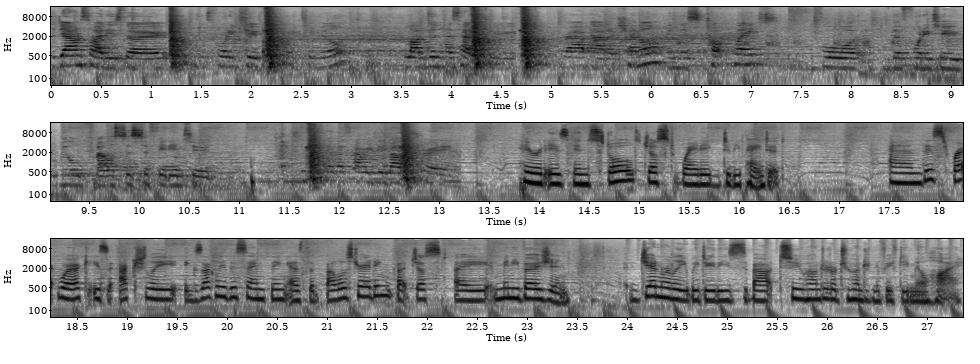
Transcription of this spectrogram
The downside is though it's 42 by 42 mil. London has had to route out a channel in this top plate for the 42 mil balusters to fit into. So that's how we do balustrading. Here it is installed, just waiting to be painted. And this fretwork is actually exactly the same thing as the balustrading, but just a mini version. Generally, we do these about 200 or 250 mil high.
